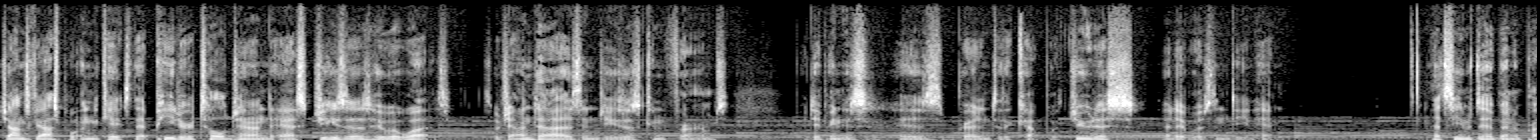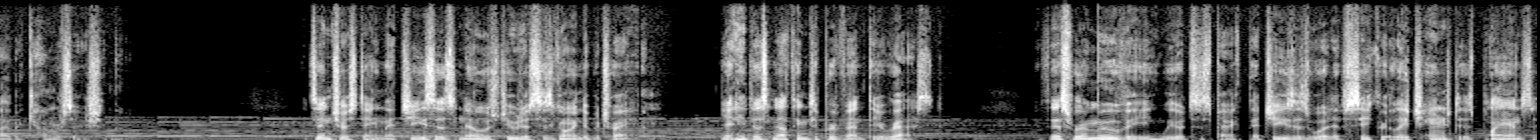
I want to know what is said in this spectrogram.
John's gospel indicates that Peter told John to ask Jesus who it was. So John does, and Jesus confirms by dipping his, his bread into the cup with Judas that it was indeed him. That seems to have been a private conversation, though. It's interesting that Jesus knows Judas is going to betray him, yet he does nothing to prevent the arrest. If this were a movie, we would suspect that Jesus would have secretly changed his plans to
